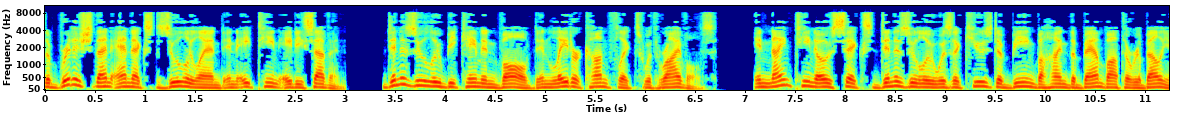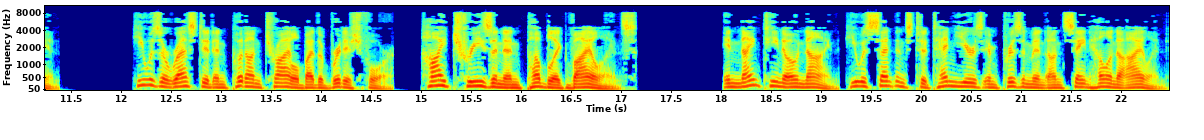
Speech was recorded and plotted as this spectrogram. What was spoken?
The British then annexed Zululand in 1887. Dinizulu became involved in later conflicts with rivals. In 1906 Dinizulu was accused of being behind the Bambatha Rebellion. He was arrested and put on trial by the British for «high treason and public violence». In 1909, he was sentenced to 10 years imprisonment on St. Helena Island.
